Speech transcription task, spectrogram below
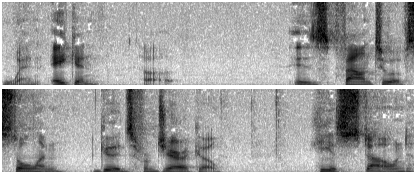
when Achan uh, is found to have stolen goods from Jericho, he is stoned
